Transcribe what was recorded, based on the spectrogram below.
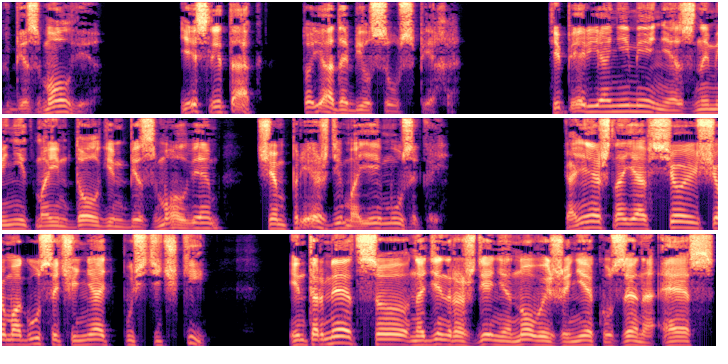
К безмолвию. Если так, то я добился успеха. Теперь я не менее знаменит моим долгим безмолвием, чем прежде моей музыкой. Конечно, я все еще могу сочинять пустячки. Интермеццо на день рождения новой жене кузена С,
